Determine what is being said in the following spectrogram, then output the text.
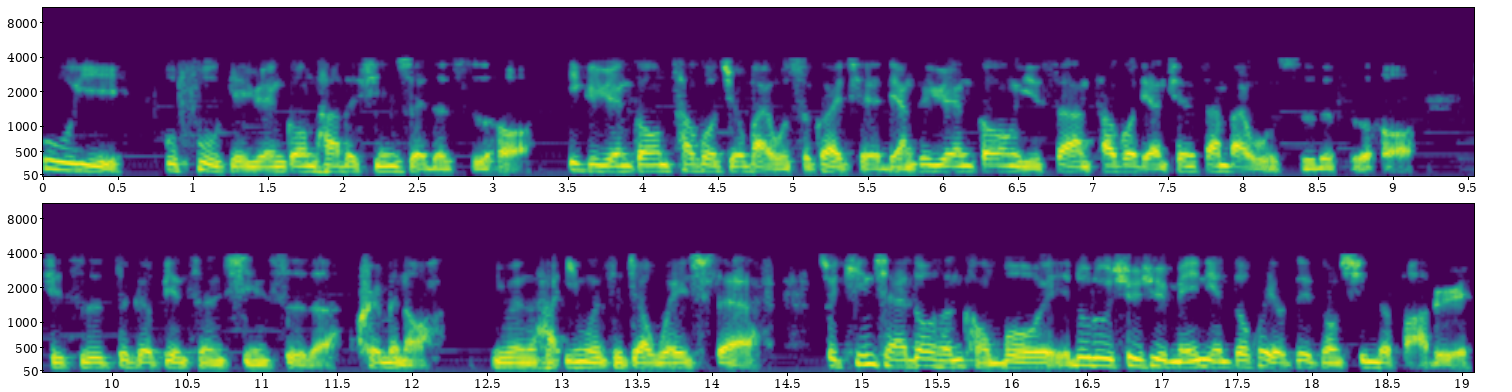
故意不付给员工他的薪水的时候，一个员工超过九百五十块钱，两个员工以上超过两千三百五十的时候，其实这个变成刑事的 criminal，因为它英文是叫 wage theft，所以听起来都很恐怖。陆陆续续每一年都会有这种新的法律，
